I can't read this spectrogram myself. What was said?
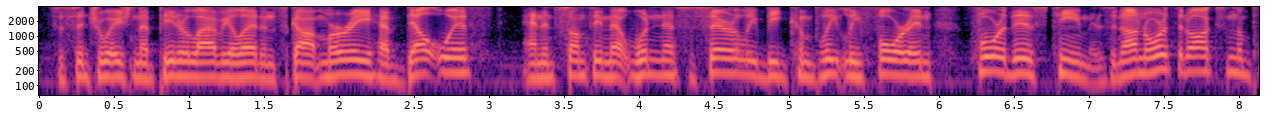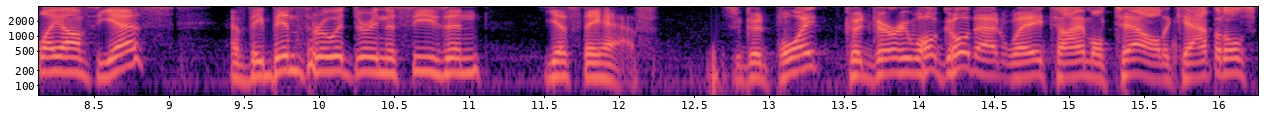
It's a situation that Peter Laviolette and Scott Murray have dealt with, and it's something that wouldn't necessarily be completely foreign for this team. Is it unorthodox in the playoffs? Yes. Have they been through it during the season? Yes, they have. It's a good point. Could very well go that way. Time will tell. The Capitals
